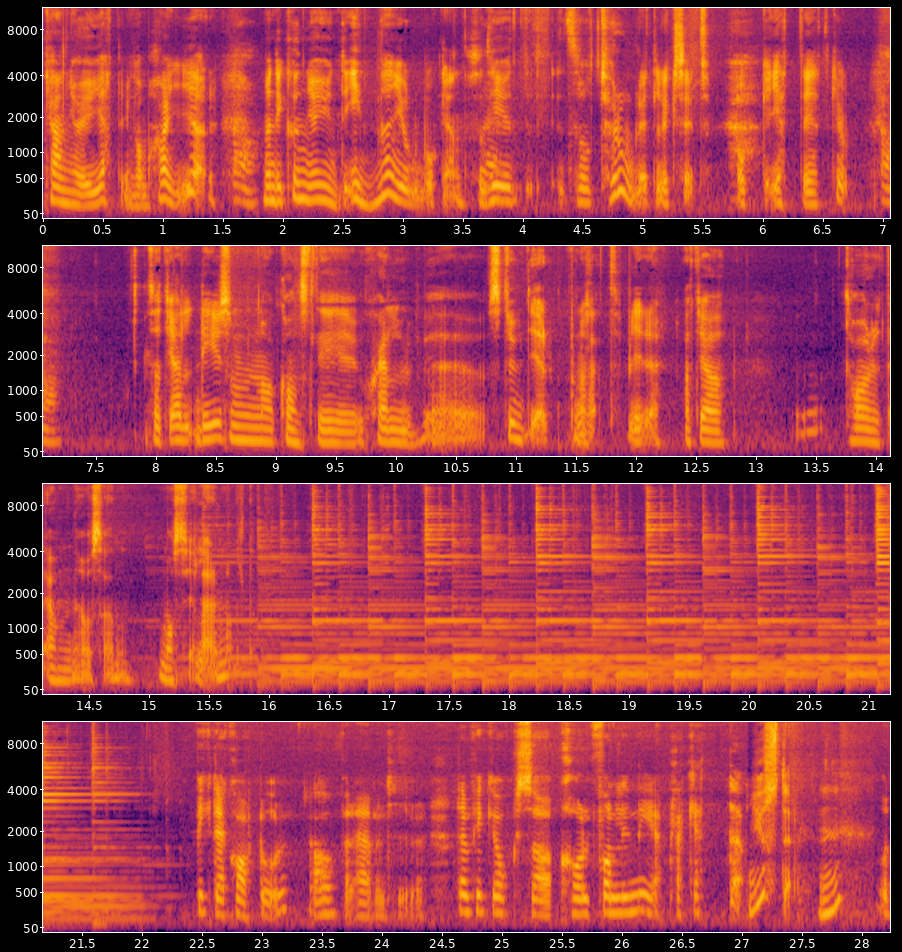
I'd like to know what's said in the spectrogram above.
kan jag ju jättemycket om hajar. Ja. Men det kunde jag ju inte innan jordboken. Så det är ju så otroligt lyxigt och jätte, jättekul. Ja. Så att jag, det är ju som någon konstig självstudier på något sätt. blir det. Att jag tar ett ämne och sen måste jag lära mig allt. Viktiga kartor Ja. för äventyrer. Den fick ju också Carl von Linné-plaketten. Just det. Mm. Och,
